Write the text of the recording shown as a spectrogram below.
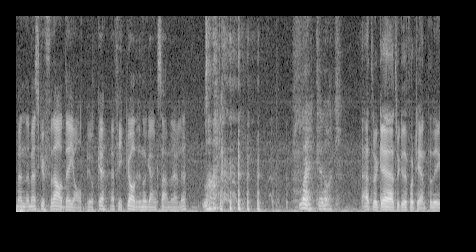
Men det mest skuffende er at det hjalp jo ikke. Jeg fikk jo aldri noe gang seinere heller. Nei. Merkelig nok. Jeg tror ikke, jeg tror ikke du fortjente det i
